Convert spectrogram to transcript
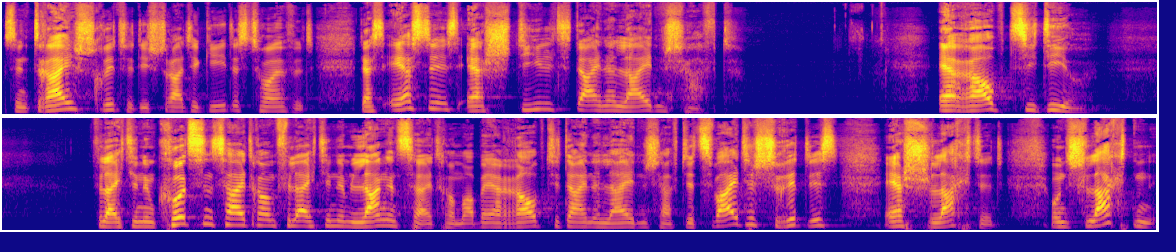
Es sind drei Schritte, die Strategie des Teufels. Das erste ist, er stiehlt deine Leidenschaft. Er raubt sie dir. Vielleicht in einem kurzen Zeitraum, vielleicht in einem langen Zeitraum, aber er raubte deine Leidenschaft. Der zweite Schritt ist, er schlachtet. Und Schlachten,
